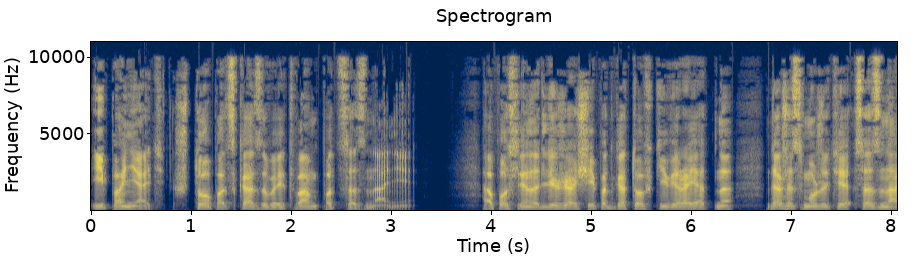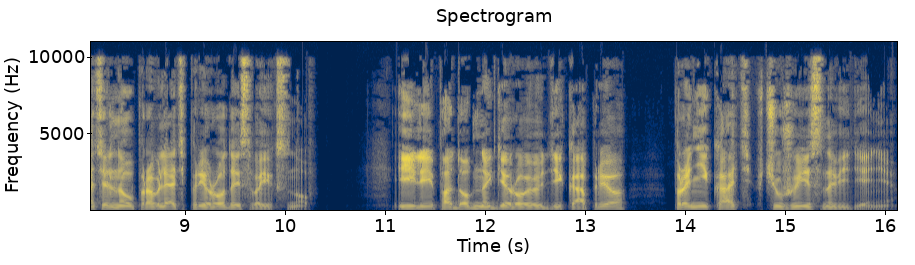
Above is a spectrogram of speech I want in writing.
и понять, что подсказывает вам подсознание. А после надлежащей подготовки, вероятно, даже сможете сознательно управлять природой своих снов. Или, подобно герою Ди Каприо, проникать в чужие сновидения.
